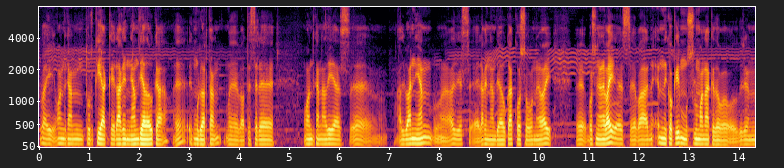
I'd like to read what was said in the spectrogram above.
Bai, oandikan Turkiak eragin handia dauka, eh, inguru hartan, eh, batez ere oandikan adiaz eh, Albanian, adibidez, eragin handia dauka, Kosovo ne bai, eh, Bosnia ere bai, ez, eh, ba, etnikoki musulmanak edo diren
